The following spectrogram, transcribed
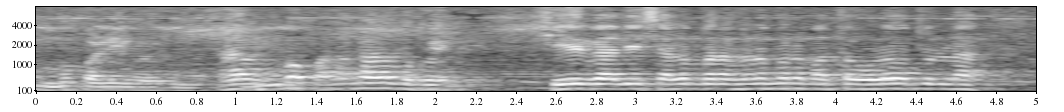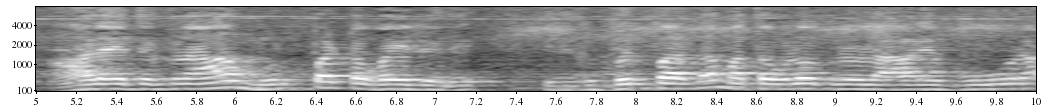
ரொம்ப பழைய கோயில். ரொம்ப பழங்காலத்து கோயில். சீர்காழி சிலம்பரம் விளம்பரம் மற்ற உலகத்தில் உள்ள ஆலயத்துக்கெல்லாம் முற்பட்ட கோயில் இது. இதுக்கு பிற்பாடு தான் மற்ற உலகத்தில் உள்ள ஆலயம் பூரா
